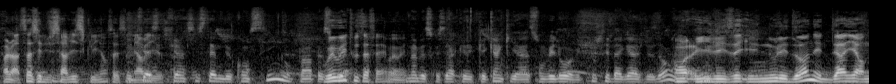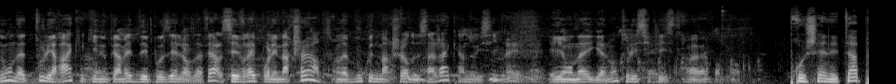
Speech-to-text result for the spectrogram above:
voilà, ça c'est du service client, ça c'est Tu as, merveilleux. tu as un système de consigne ou pas? Parce Oui, que- oui, tout à fait. oui, oui. Non, parce que c'est-à-dire que quelqu'un qui a son vélo avec tous ses bagages dedans. On- il, les- il nous les donne et derrière nous on a tous les racks qui nous permettent de déposer leurs affaires. C'est vrai pour les marcheurs, parce qu'on a beaucoup de marcheurs de Saint-Jacques, hein, nous ici, et on a également tous les cyclistes. Prochaine étape,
